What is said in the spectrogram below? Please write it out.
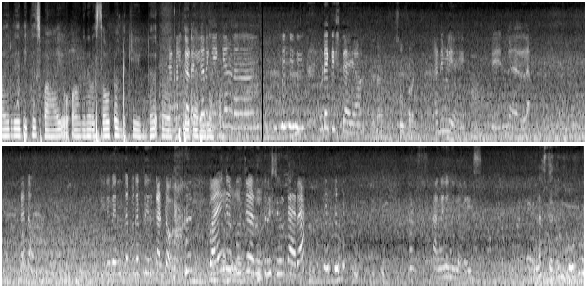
ആയുർവേദിക് സ്പായോ അങ്ങനെ റിസോർട്ടോ എന്തൊക്കെയുണ്ട്? കൃത്യമായിട്ട് അറിയില്ല കേട്ടോ. ഇവിടെയൊക്കെ സൂപ്പർ അടിപൊളിയായി. പിന്നെ കണ്ടോ? തിരുവനന്തപുരത്ത് കണ്ടോ? ഭയങ്കര പൂച്ചയാണ് തൃശ്ശൂർക്കാരാ. അങ്ങനെയൊന്നുമില്ല ഗൈസ് എല്ലാ സ്ഥലവും പോകും.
